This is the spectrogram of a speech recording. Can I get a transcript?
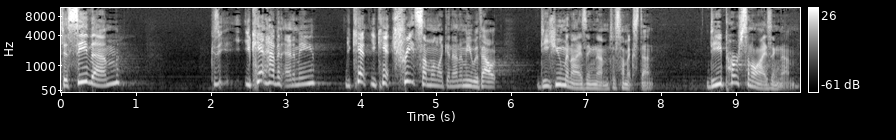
To see them, because you can't have an enemy, you can't, you can't treat someone like an enemy without dehumanizing them to some extent, depersonalizing them,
